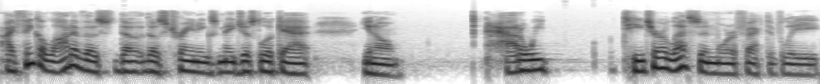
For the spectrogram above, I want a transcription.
I think a lot of those those trainings may just look at, you know, how do we teach our lesson more effectively?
